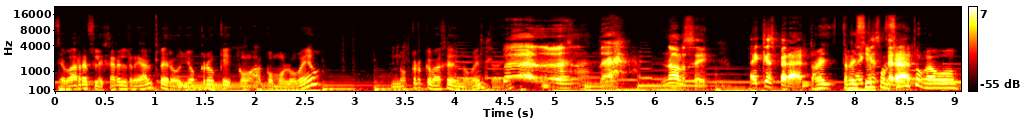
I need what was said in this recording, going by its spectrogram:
se va a reflejar el real, pero yo creo que a como lo veo, no creo que baje del 90. ¿eh? Ah, ah, no lo sé. Hay que esperar. Trae, trae Hay que 100%, esperar. Gabo.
